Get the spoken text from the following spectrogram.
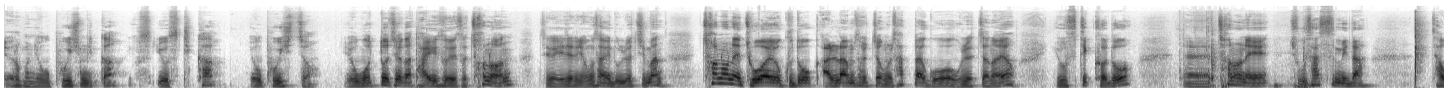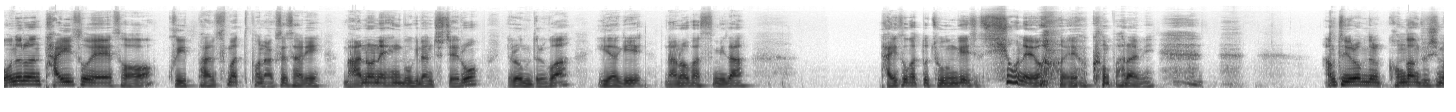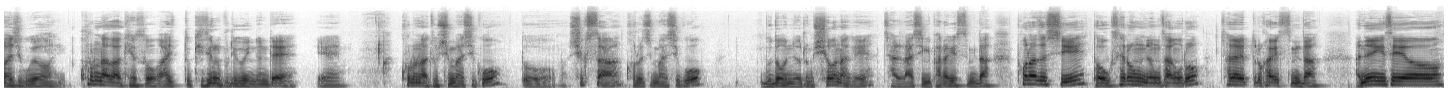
여러분 요거 보이십니까? 요, 요 스티커? 요거 보이시죠? 요것도 제가 다이소에서 천 원, 제가 예전에 영상에 올렸지만 천 원에 좋아요, 구독, 알람 설정을 샀다고 올렸잖아요. 요 스티커도 에, 천 원에 주고 샀습니다. 자, 오늘은 다이소에서 구입한 스마트폰 액세서리 만 원의 행복이란 주제로 여러분들과 이야기 나눠봤습니다. 다이소가 또 좋은 게 시원해요. 에어컨 바람이. 아무튼 여러분들 건강 조심하시고요. 코로나가 계속 아직도 기승을 부리고 있는데, 예. 코로나 조심하시고, 또 식사 거르지 마시고, 무더운 여름 시원하게 잘 나시기 바라겠습니다. 폰 아저씨 더욱 새로운 영상으로 찾아뵙도록 하겠습니다. 안녕히 계세요.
